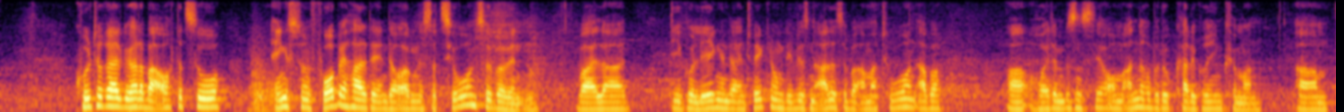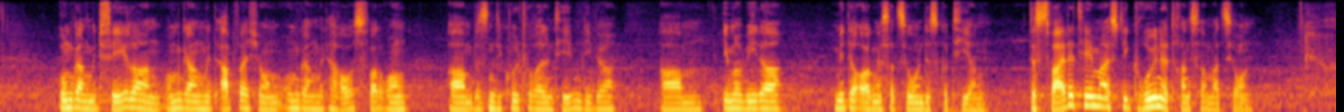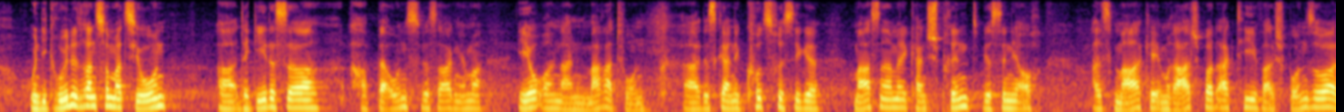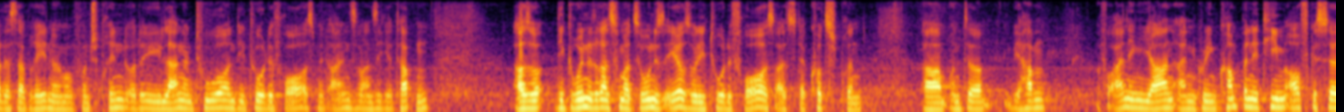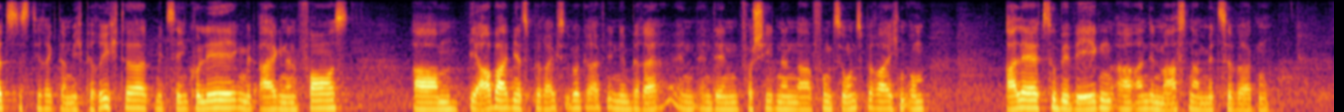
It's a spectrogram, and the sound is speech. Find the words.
Kulturell gehört aber auch dazu, Ängste und Vorbehalte in der Organisation zu überwinden, weil äh, die Kollegen in der Entwicklung, die wissen alles über Armaturen, aber äh, heute müssen sie sich auch um andere Produktkategorien kümmern. Ähm, Umgang mit Fehlern, Umgang mit Abweichungen, Umgang mit Herausforderungen, ähm, das sind die kulturellen Themen, die wir ähm, immer wieder mit der Organisation diskutieren. Das zweite Thema ist die grüne Transformation. Und die grüne Transformation, äh, da geht es äh, bei uns, wir sagen immer, eher um einen Marathon. Äh, das ist keine kurzfristige Maßnahme, kein Sprint. Wir sind ja auch als Marke im Radsport aktiv, als Sponsor. Deshalb reden wir immer von Sprint oder die langen Touren, die Tour de France mit 21 Etappen. Also die grüne Transformation ist eher so die Tour de France als der Kurzsprint. Ähm, und äh, wir haben vor einigen Jahren ein Green Company Team aufgesetzt, das direkt an mich berichtet, mit zehn Kollegen, mit eigenen Fonds. Ähm, die arbeiten jetzt bereichsübergreifend in den, in, in den verschiedenen äh, Funktionsbereichen, um alle zu bewegen, äh, an den Maßnahmen mitzuwirken.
